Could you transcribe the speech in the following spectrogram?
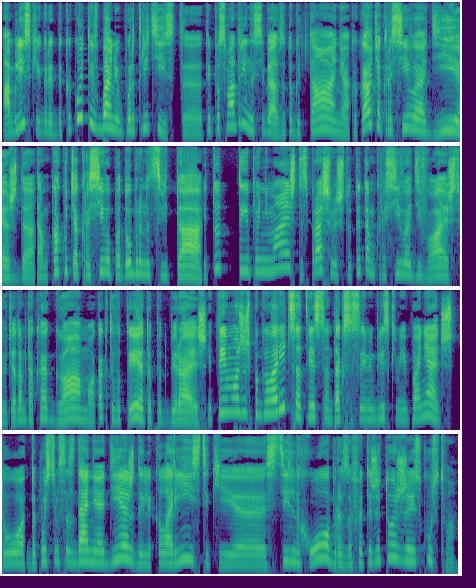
а близкие говорят, да какой ты в баню портретист, э, ты посмотри на себя, зато говорит, Таня, какая у тебя красивая одежда, там, как у тебя красиво подобраны цвета. И тут ты понимаешь, ты спрашиваешь, что ты там красиво одеваешься, у тебя там такая гамма, как ты вот это подбираешь. И ты можешь поговорить, соответственно, так со своими близкими и понять, что, допустим, создание одежды или колористики, э, стильных образов, это же тоже искусство.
